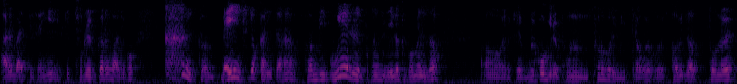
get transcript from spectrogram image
아르바이트생이 이렇게 줄을 끌어가지고 큰 그 메인 수족관 있잖아요. 그 밑 위에를 보면서 이렇게 보면서 어 이렇게 물고기를 보는 프로그램이 있더라고요. 그 거기서 돈을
